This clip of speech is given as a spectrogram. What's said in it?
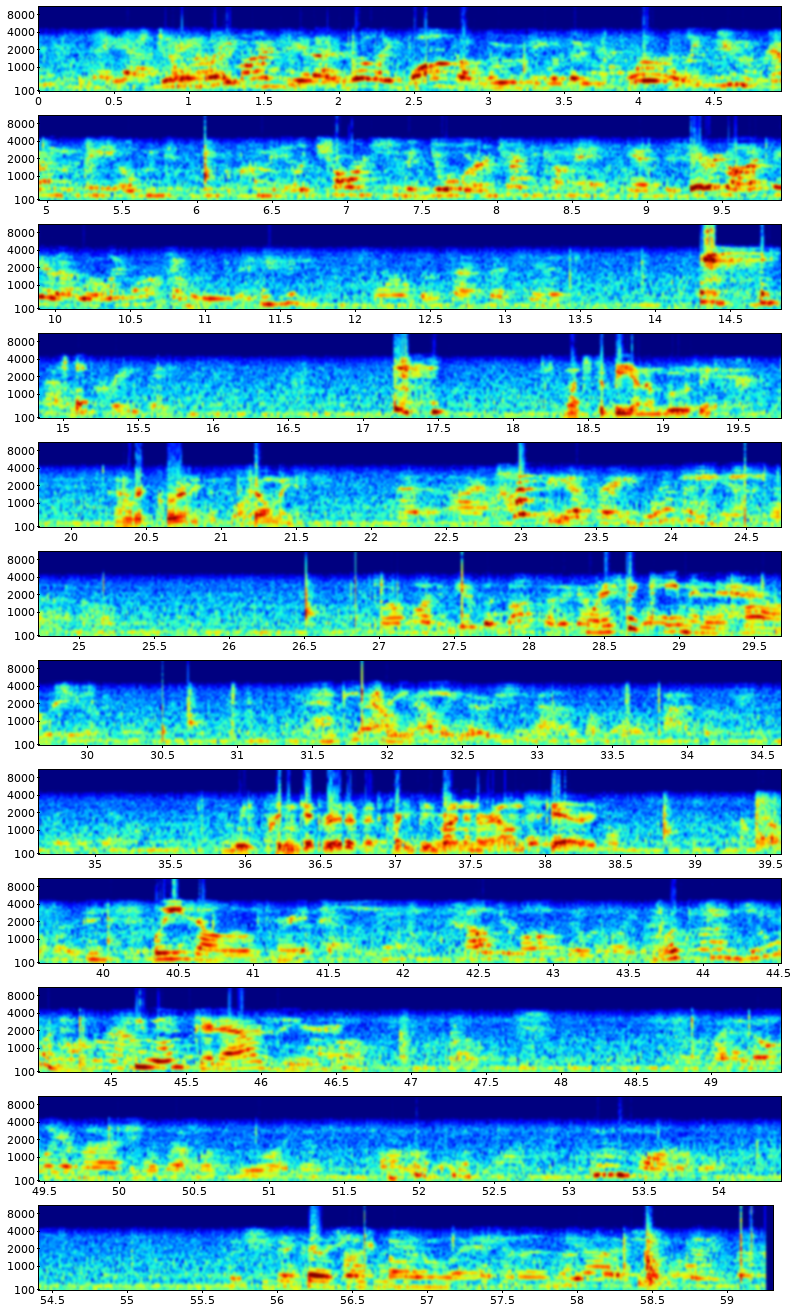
Yeah. It reminds me of that Willy Wonka movie with those swirls. Like doing the railing when City opened it, people come in, it like charged to the door and tried to come in. Yeah, it it reminds me of that Willy Wonka movie. Mhm. Swirls that attack that kid. That was creepy. Wants to be in a movie. I'm recording it, filming it. I, I'd be afraid living near that. So I wanted to give the nuts that I. What if it came in the house? freedom. That'd be Now, now they creepy. know she has a little tiger. We couldn't get rid of it. It'd be running around scared. And fleas all over it. How's your mom doing right now? What's he doing? He won't get out of here. I can only imagine what that must be like. That's horrible. horrible. But she thinks Good, the sun he's is away. taking in the- Yeah, she's getting better.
